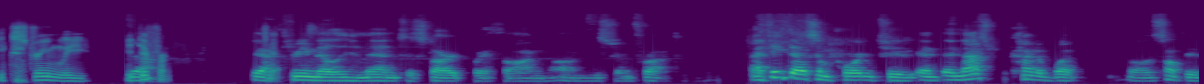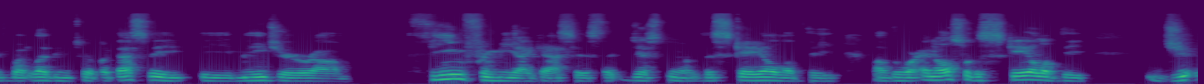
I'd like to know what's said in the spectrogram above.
extremely yeah. different yeah, three million men to start with on on the Eastern Front. I think that's important to, and, and that's kind of what well, something what led me to it, but that's the the major um, theme for me, I guess, is that just you know the scale of the of the war, and also the scale of the ge-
